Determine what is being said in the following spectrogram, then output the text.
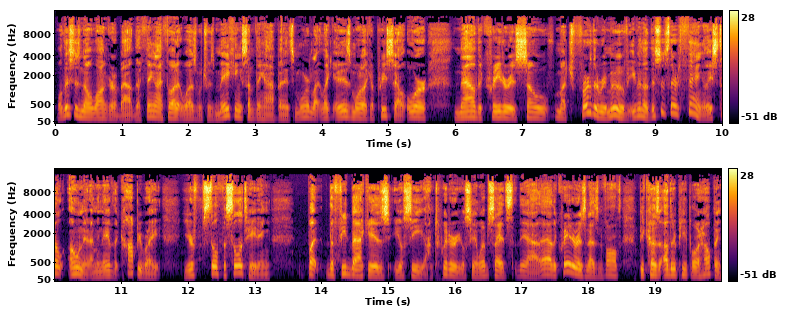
well, this is no longer about the thing I thought it was, which was making something happen. It's more like, like it is more like a pre-sale or now the creator is so much further removed, even though this is their thing. They still own it. I mean, they have the copyright. You're still facilitating. But the feedback is you'll see on Twitter, you'll see on websites, yeah, the creator isn't as involved because other people are helping.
